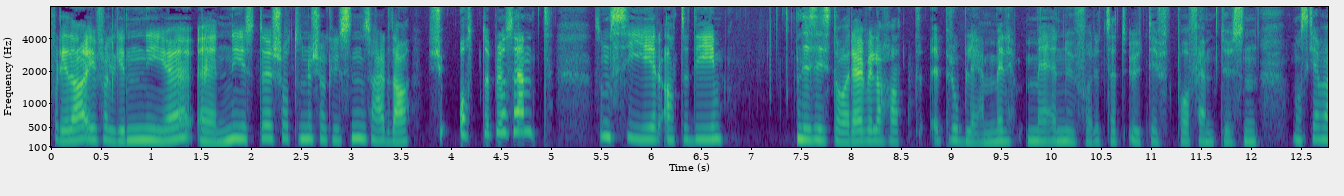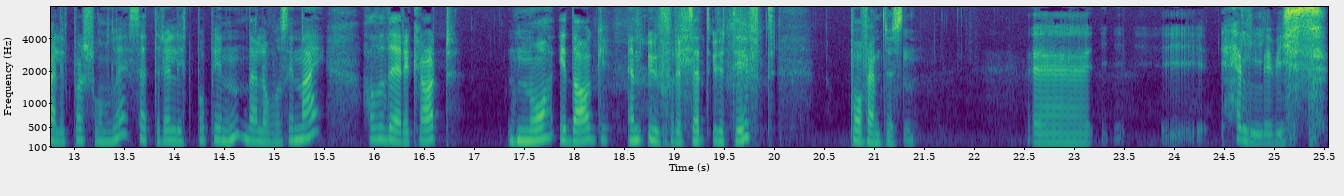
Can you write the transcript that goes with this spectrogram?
Fordi da, ifølge den nye, eh, nyeste SHoT-undersøkelsen, så er det da 28% som sier at de det siste året ville hatt problemer med en uforutsett utgift på 5000. Nå skal jeg være litt personlig, sette det litt på pinnen, det er lov å si nei. Hadde dere klart nå i dag en uforutsett utgift på 5000? Eh, heldigvis.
